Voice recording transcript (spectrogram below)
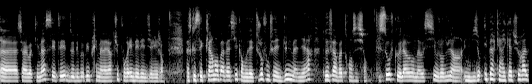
euh, sur la loi climat, c'était de développer une prime à la vertu pour aider les dirigeants. Parce que c'est clairement pas facile quand vous avez toujours fonctionné d'une manière de faire votre transition. Sauf que là, on a aussi aujourd'hui une vision hyper caricaturale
